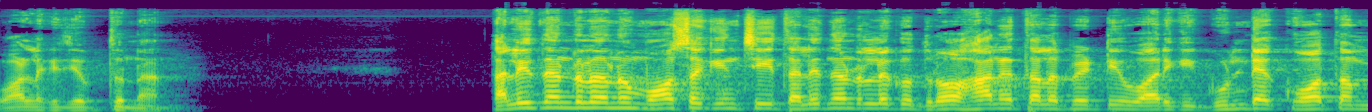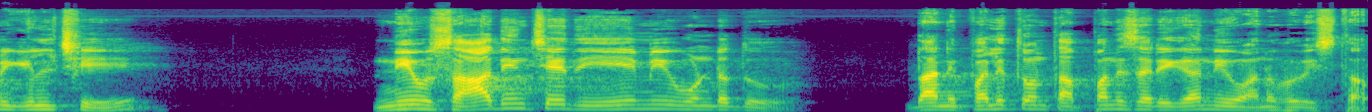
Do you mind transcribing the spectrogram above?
వాళ్ళకి చెప్తున్నాను తల్లిదండ్రులను మోసగించి తల్లిదండ్రులకు ద్రోహాన్ని తలపెట్టి వారికి గుండె కోత మిగిల్చి నీవు సాధించేది ఏమీ ఉండదు. దాని ఫలితం తప్పనిసరిగా నీవు అనుభవిస్తావు.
